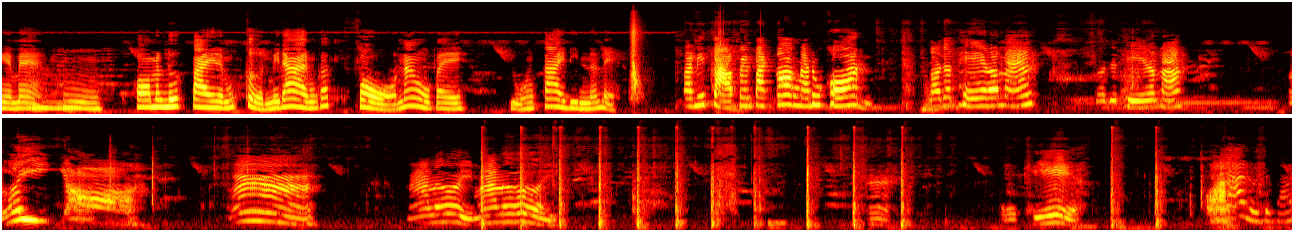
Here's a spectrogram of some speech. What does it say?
ไงแม่ อืมอืมพอมันลึกไปเนี่ยมันเกิดไม่ได้ มันก็ฝ่อเน่าไป อยู่ข้างใต้ดินนั่นแหละ ตอนนี้จ๋าเป็นตากล้องนะทุกคน เราจะเทแล้วนะ เราจะเทแล้วนะ เฮ้ยย่อมา มาเลย มาเลยอะโอเคว้าถ้าหนูจะพัง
